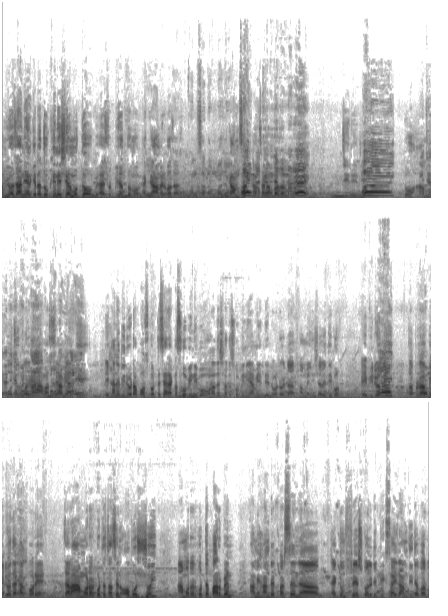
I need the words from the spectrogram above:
আমিও জানি আর কি এটা দক্ষিণ এশিয়ার মধ্যেও বৃহত্তম একটা আমের বাজার। কামসাট কামসাট আম বাজার। জি জি তো আম প্রচুর পরিমাণে আম আসছে আমি আর কি এখানে ভিডিওটা পজ করতেছি আর একটা ছবি নিব। ওনাদের সাথে ছবি নিয়ে আমি ওটা ওইটা থাম্বনেল হিসাবে দিব এই ভিডিওতে তো আপনারা ভিডিও দেখার পরে যারা আম অর্ডার করতে চাচ্ছেন অবশ্যই আম অর্ডার করতে পারবেন। আমি হান্ড্রেড পারসেন্ট একদম ফ্রেশ কোয়ালিটি বিগ সাইজ আম দিতে পারব।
